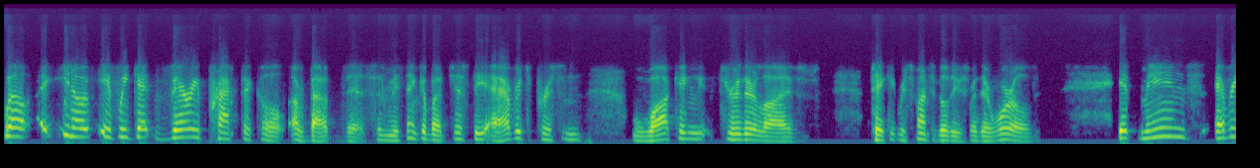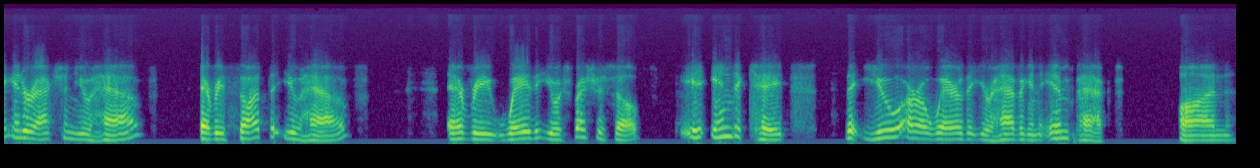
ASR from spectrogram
Well, uh, you know, if we get very practical about this and we think about just the average person walking through their lives, taking responsibilities for their world, it means every interaction you have, every thought that you have, every way that you express yourself, it indicates that you are aware that you're having an impact on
